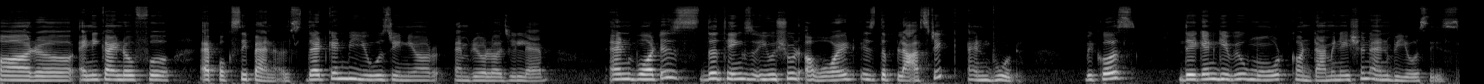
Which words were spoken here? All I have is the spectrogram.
or uh, any kind of uh, epoxy panels that can be used in your embryology lab and what is the things you should avoid is the plastic and wood because they can give you more contamination and VOCs.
